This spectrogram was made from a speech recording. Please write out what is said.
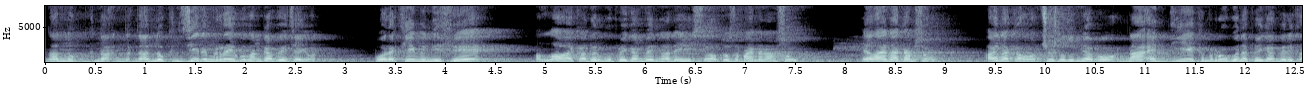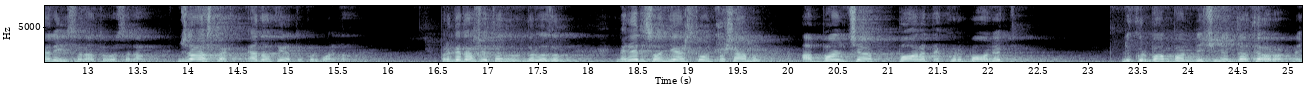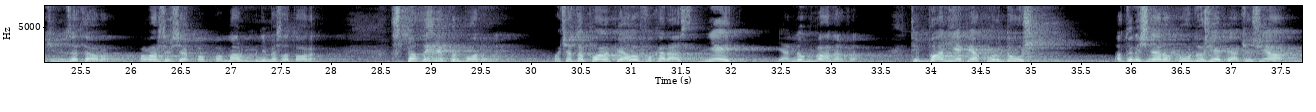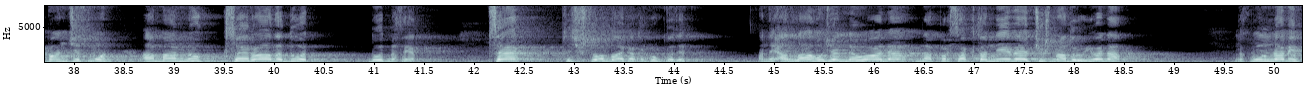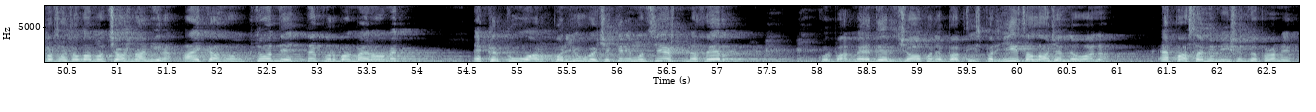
na nuk na, na nuk nxjerrim rregulla nga vetja jonë. Por e kemi një fe, Allahu e ka dërgu pejgamberin alayhi salatu wasallam ai me na msu. Edhe ai na ka msu. Ai na ka thonë qështu, domethonë apo na e ndjekim rrugën e pejgamberit alayhi salatu wasallam. N'çdo aspekt, edhe në therrje të kurbanit apo. Për këtë arsye të nderum vllezër, me ne disa njerëz thonë për shembull, a ban që paret e kurbanit një kurban bon 110 euro, 120 euro, pavarësisht, po marr një mesatare, s'pe therri kurbanin, po qato pare p'ia lo fukarasë, njëjtë, jo nuk ban ato, ti ban jepja kur dush, ato 100 euro kur dush jepja, qështu ja, ban gjithmonë, ama nuk kësaj radhe duhet, duhet me therrë. Pse? Se qështu Allah e ka kërku në këto ditë. Andaj Allahu xhallahu ala na përcakton neve qysh me adhuru, jo na. Nuk mund na m'i përcaktu Allahut ne ç'asht ma mirë. Ai ka thon këto ditë të kurban Bajramit e kërkuar prej juve që keni mundësi është me therr kurban, me derdh gjakun e baktisë për hir të Allahu xhallahu ala e pastaj me mishin të veproni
